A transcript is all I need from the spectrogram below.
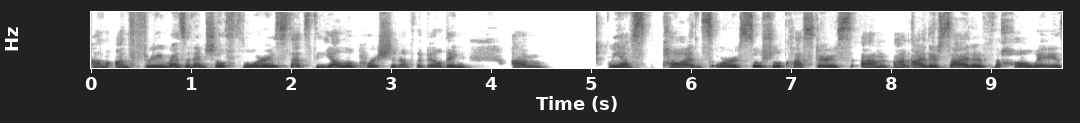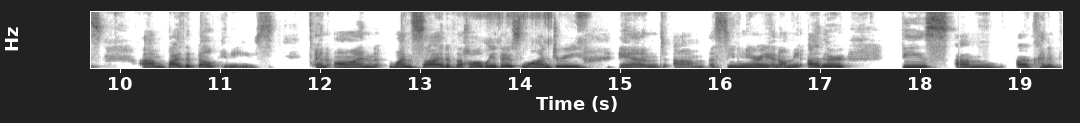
Um, on three residential floors, that's the yellow portion of the building, um, we have pods or social clusters um, on either side of the hallways um, by the balconies. And on one side of the hallway, there's laundry and um, a seating area. And on the other, these um, are kind of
